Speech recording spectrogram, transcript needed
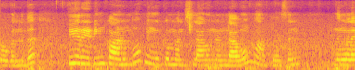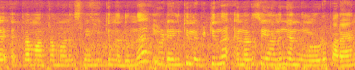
പോകുന്നത്. ഈ റീഡിംഗ് കാണുമ്പോൾ നിങ്ങൾക്ക് മനസ്സിലാവുന്നുണ്ടാവും ആ പേഴ്സൺ നിങ്ങളെ എത്രമാത്രമാണ് സ്നേഹിക്കുന്നതെന്ന്. ഇവിടെ എനിക്ക് ലഭിക്കുന്ന എനർജിയാണ് ഞാൻ നിങ്ങളോട് പറയാൻ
